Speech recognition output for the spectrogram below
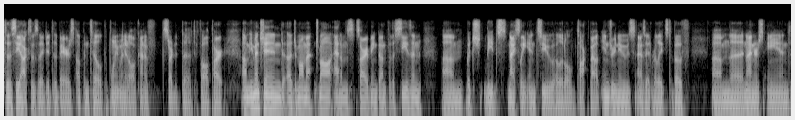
to the Seahawks as they did to the Bears up until the point when it all kind of started to, to fall apart. Um, you mentioned uh, Jamal Jamal Adams, sorry, being done for the season, um, which leads nicely into a little talk about injury news as it relates to both um, the Niners and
